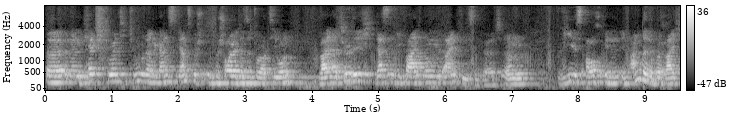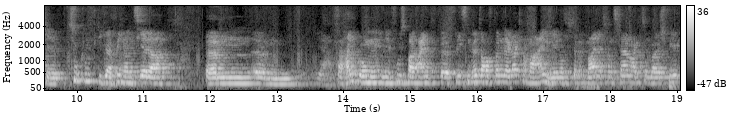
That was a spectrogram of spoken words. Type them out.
äh, ein Catch-22 oder eine ganz, ganz bescheuerte Situation, weil natürlich das in die Verhandlungen mit einfließen wird. Ähm, wie es auch in, in andere Bereiche zukünftiger finanzieller ähm, ähm, ja, Verhandlungen in den Fußball einfließen wird. Darauf können wir gleich nochmal eingehen, was ich damit meine, Transfermarkt zum Beispiel.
